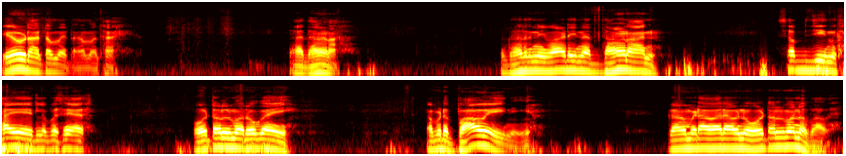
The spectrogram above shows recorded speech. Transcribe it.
એવડા ટમેટા આમાં થાય. આ ધાણા. ઘરની વાડીના ધાણા સબ્જીને ખાઈએ એટલે પછી આ હોટલમાં રોગાઈ. આપણે ભાવે નહીં. ગામડાવાળાઓને હોટલમાં ન ભાવે.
